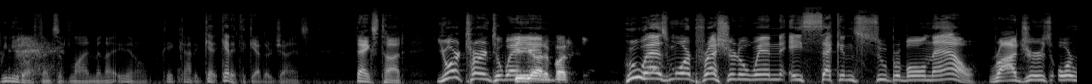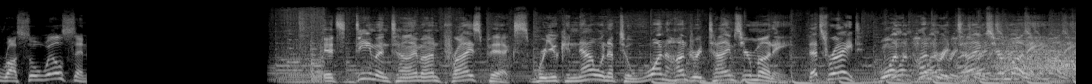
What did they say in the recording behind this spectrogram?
we need offensive linemen. I, you know, got to get get it together, Giants. Thanks, Todd. Your turn to weigh You got in. it, bud. Who has more pressure to win a second Super Bowl now, Rodgers or Russell Wilson? It's demon time on PrizePicks, where you can now win up to 100 times your money. That's right, 100, times your money.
